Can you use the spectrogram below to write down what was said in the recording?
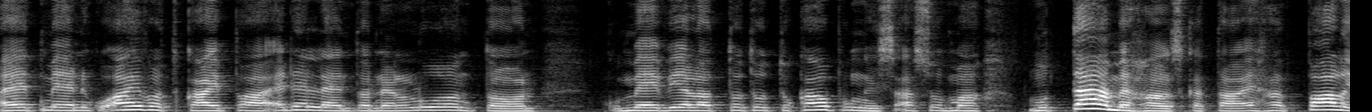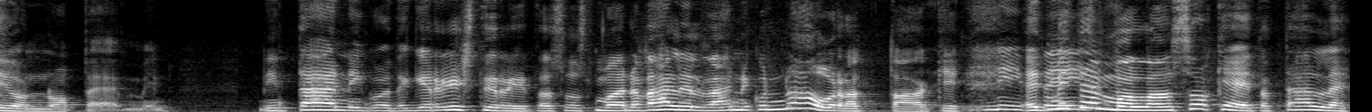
että meidän niin aivot kaipaa edelleen tuonne luontoon, kun me ei vielä ole totuttu kaupungissa asumaan, mutta tämä me hanskataan ihan paljon nopeammin. Niin tämä niin jotenkin ristiriitaisuus mä aina välillä vähän niin kuin naurattaakin. Niin, että miten me ollaan sokeita tälle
